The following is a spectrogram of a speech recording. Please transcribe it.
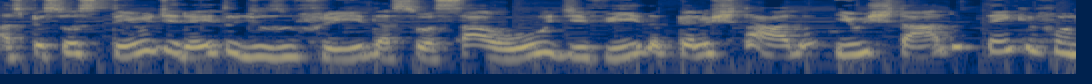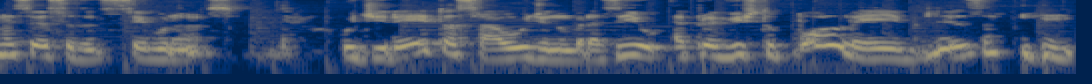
As pessoas têm o direito de usufruir da sua saúde e vida pelo Estado, e o Estado tem que fornecer essa segurança. O direito à saúde no Brasil é previsto por lei, beleza?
